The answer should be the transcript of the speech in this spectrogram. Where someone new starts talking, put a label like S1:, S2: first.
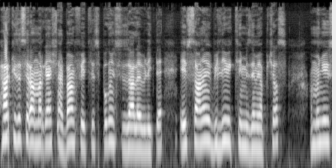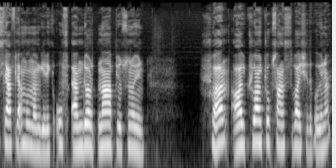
S1: Herkese selamlar gençler. Ben Fetris. Bugün sizlerle birlikte efsane bir Livik team izleme yapacağız. Ama önce silah falan bulmam gerek. Uf M4 ne yapıyorsun oyun? Şu an abi şu an çok şanslı başladık oyuna.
